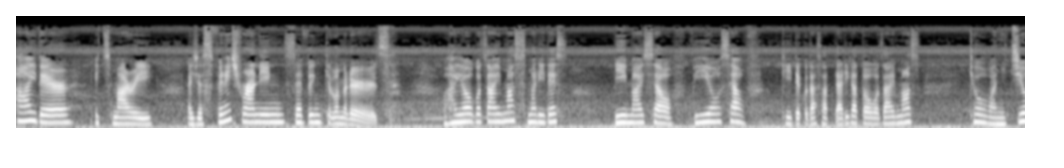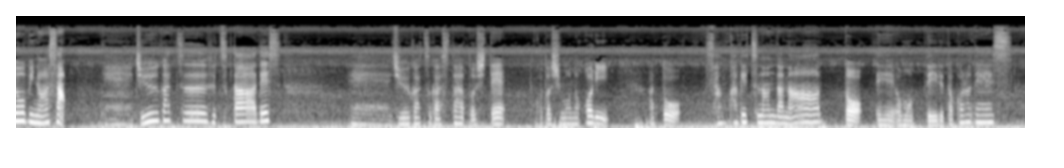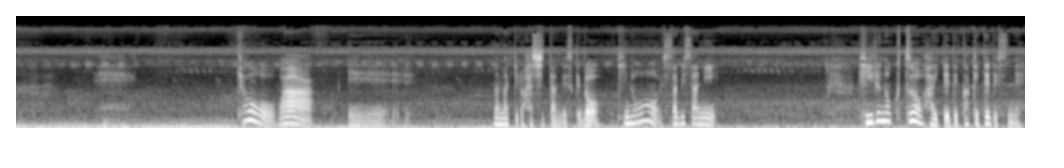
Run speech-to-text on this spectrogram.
Hi there, it's Mari. I just finished running 7 kilometers. おはようございます。マリです。Be myself, be yourself. 聞いてくださってありがとうございます。今日は日曜日の朝、えー、10月2日です、えー、10月がスタートして今年も残りあと3ヶ月なんだなぁと、えー、思っているところです。今日は、えー、7キロ走ったんですけど昨日久々にヒールの靴を履いて出かけてですね、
